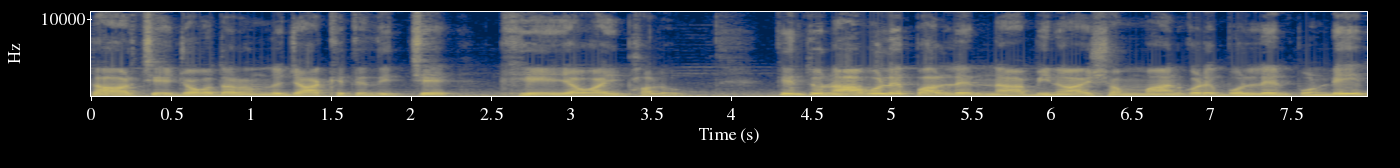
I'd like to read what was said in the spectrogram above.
তার চেয়ে জগদানন্দ যা খেতে দিচ্ছে, খেয়ে যাওয়াই ভালো। কিন্তু না বলে পারলেন না, বিনয় সম্মান করে বললেন, পণ্ডিত,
